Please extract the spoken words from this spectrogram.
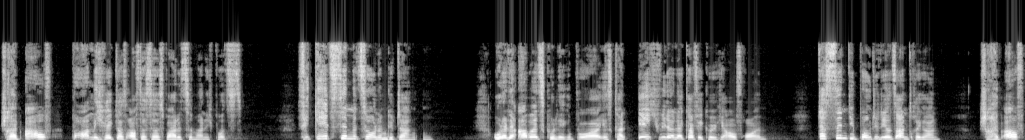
Schreib auf, boah, mich regt das auf, dass er das Badezimmer nicht putzt. Wie geht's dir mit so einem Gedanken? Oder der Arbeitskollege, boah, jetzt kann ich wieder in der Kaffeeküche aufräumen. Das sind die Punkte, die uns antriggern. Schreib auf,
